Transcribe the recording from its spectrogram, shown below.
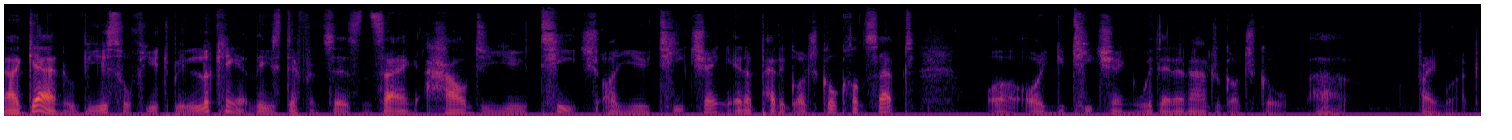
Now, again, it would be useful for you to be looking at these differences and saying, how do you teach? Are you teaching in a pedagogical concept or, or are you teaching within an andragogical uh, framework?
